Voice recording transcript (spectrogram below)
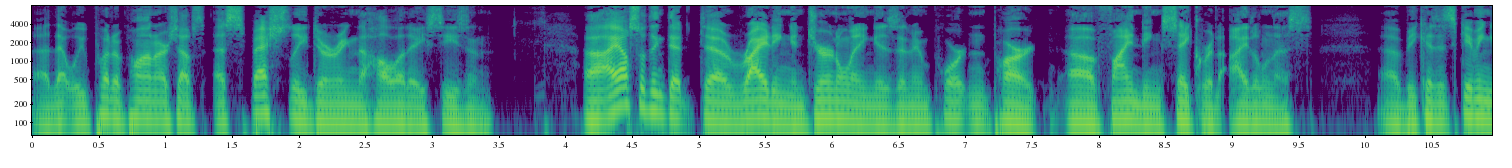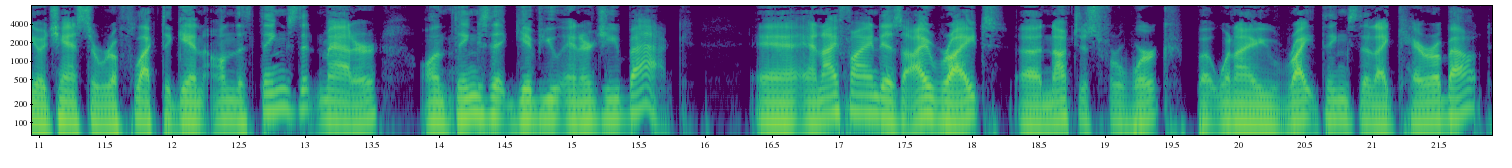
uh, that we put upon ourselves, especially during the holiday season. Uh, I also think that uh, writing and journaling is an important part of finding sacred idleness uh, because it's giving you a chance to reflect again on the things that matter, on things that give you energy back. And, and I find as I write, uh, not just for work, but when I write things that I care about,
